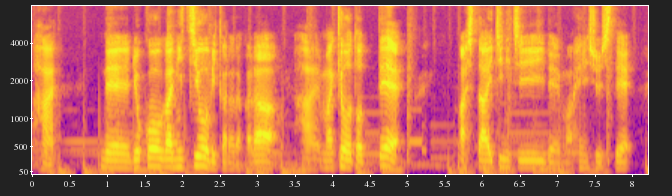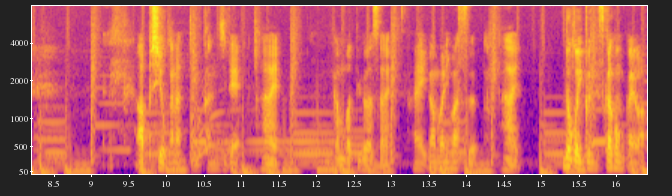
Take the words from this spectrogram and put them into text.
はい。で旅行が日曜日からだからはい、まあ、今日撮って明日一日でまあ編集してアップしようかなっていう感じで、はい、頑張ってくださいはい、頑張ります。はいどこ行くんですか、今回は？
